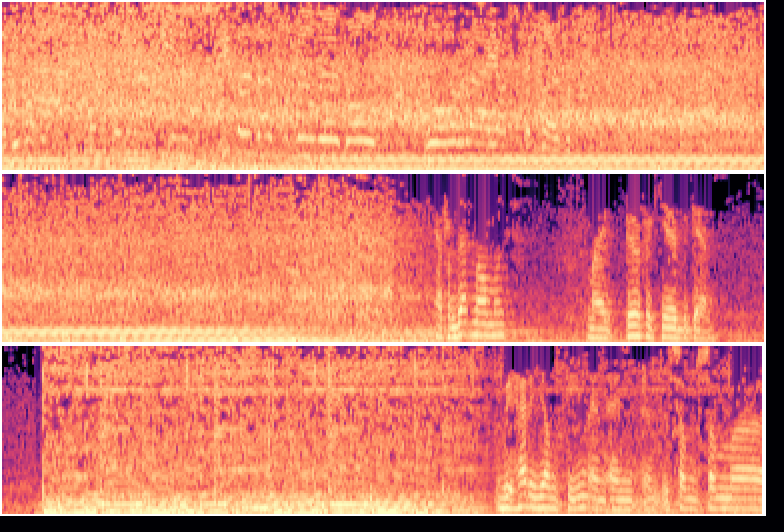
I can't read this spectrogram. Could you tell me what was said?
En dit was een schitterende combinatie en een schitterend uitgespeelde goal voor Ajax met Kluivert. And from that moment, my perfect year began. We had a young team, and, and, and some some uh,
